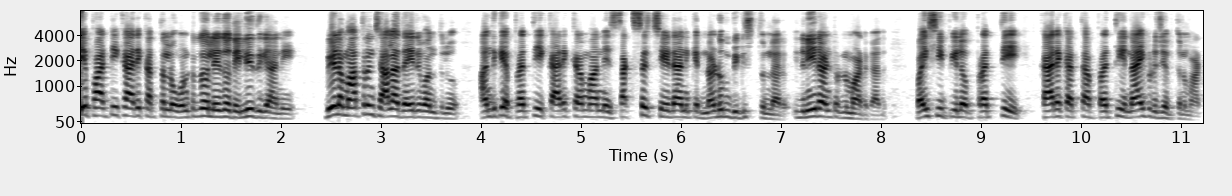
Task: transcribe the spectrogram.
ఏ పార్టీ కార్యకర్తల్లో ఉంటుందో లేదో తెలియదు కానీ వీళ్ళు మాత్రం చాలా ధైర్యవంతులు. అందుకే ప్రతి కార్యక్రమాన్ని సక్సెస్ చేయడానికి నడుం బిగిస్తున్నారు. ఇది నేను అంటున్నమాట కాదు. వైసీపీలో ప్రతి కార్యకర్త ప్రతి నాయకుడు చెప్తున్నమాట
